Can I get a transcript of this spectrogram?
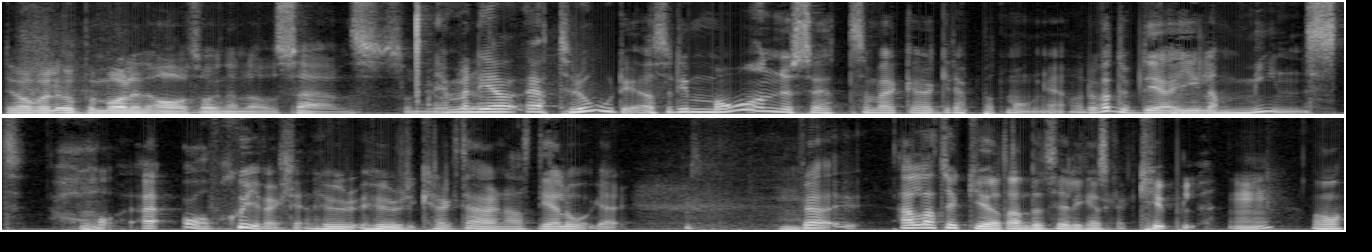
Det var väl uppenbarligen avsaknaden av Sans som Ja, gjorde men det. jag, jag tror det. Alltså det är manuset som verkar ha greppat många. Och det var typ det jag Mm. gillar minst. Ha, jag avskyr verkligen hur, hur karaktärernas dialog är. För jag, alla tycker ju att Undertale är ganska kul. Mm. Ja,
